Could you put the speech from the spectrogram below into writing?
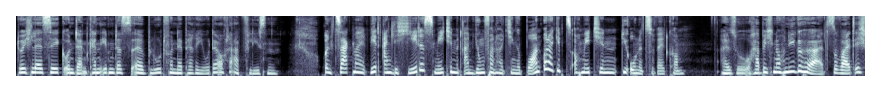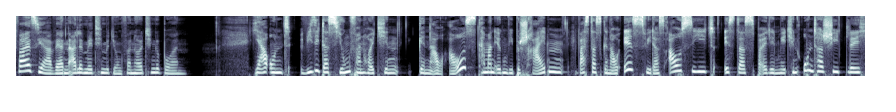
durchlässig und dann kann eben das äh, Blut von der Periode auch abfließen. Und sag mal, wird eigentlich jedes Mädchen mit einem Jungfernhäutchen geboren oder gibt es auch Mädchen, die ohne zur Welt kommen? Also habe ich noch nie gehört. Soweit ich weiß, ja, werden alle Mädchen mit Jungfernhäutchen geboren. Ja, und wie sieht das Jungfernhäutchen genau aus? Kann man irgendwie beschreiben, was das genau ist, wie das aussieht? Ist das bei den Mädchen unterschiedlich?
